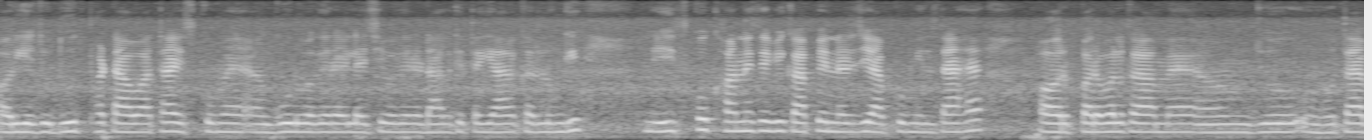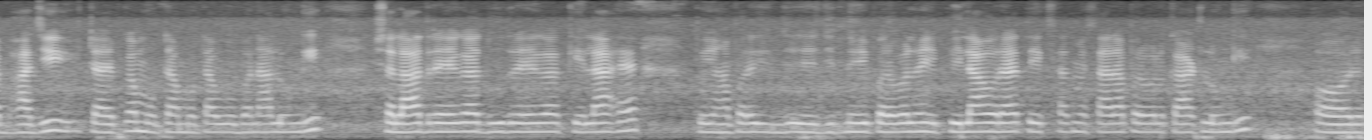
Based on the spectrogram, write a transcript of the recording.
और ये जो दूध फटा हुआ था, इसको मैं गुड़ वगैरह, इलायची वगैरह डाल के तैयार कर लूँगी। इसको खाने से भी काफ़ी एनर्जी आपको मिलता है और परवल का मैं जो होता है भाजी टाइप का मोटा मोटा वो बना लूँगी। सलाद रहेगा, दूध रहेगा, केला है। तो यहाँ पर जितने भी परवल हैं, ये पीला हो रहा है तो एक साथ मैं सारा परवल काट लूँगी। और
